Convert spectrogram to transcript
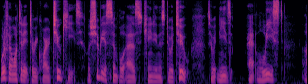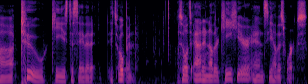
what if i wanted it to require two keys well, it should be as simple as changing this to a two so it needs at least uh, two keys to say that it, it's opened so let's add another key here and see how this works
